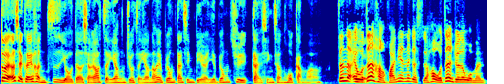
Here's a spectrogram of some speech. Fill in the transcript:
对，而且可以很自由的想要怎样就怎样，然后也不用担心别人，也不用去赶行程或干嘛。真的，哎、欸，我真的很怀念那个时候。我真的觉得我们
